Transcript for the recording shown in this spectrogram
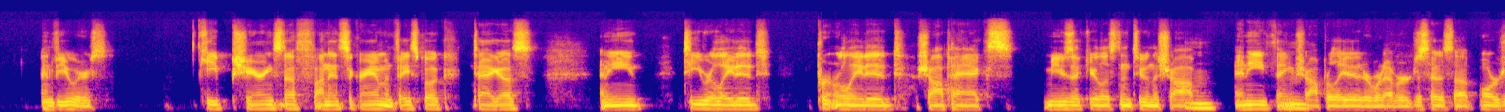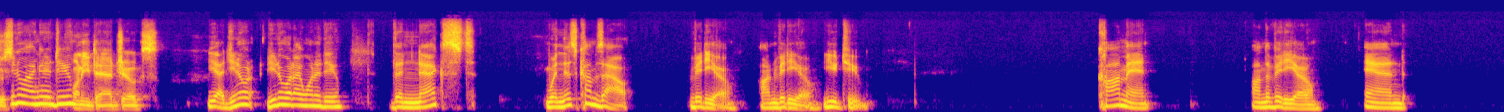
and viewers. Keep sharing stuff on Instagram and Facebook. Tag us. Any tea related, print related, shop hacks, music you're listening to in the shop, Mm-hmm. anything shop related or whatever, just hit us up or just You know what I'm gonna do? funny dad jokes. Yeah. Do you know what, do you know what I want to do? The next, when this comes out, video on video, YouTube, comment on the video. And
